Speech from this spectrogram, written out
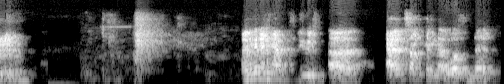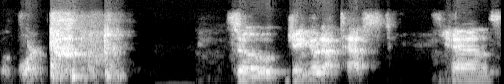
I'm going to have to do uh, add something that wasn't there before. so Django.test has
